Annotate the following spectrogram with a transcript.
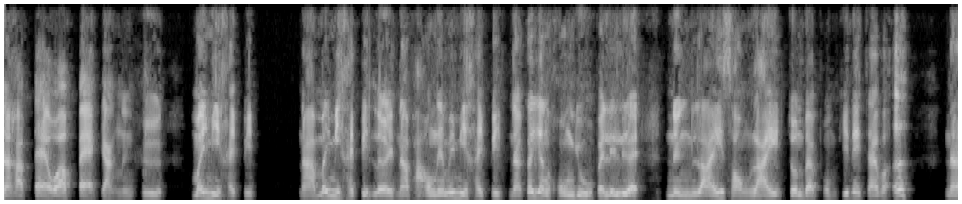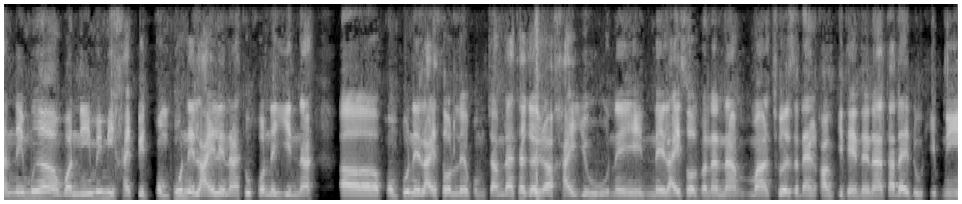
นะครับแต่ว่าแปลกอย่างหนึ่งคือไม่มีใครปิด นะไม่มีใครปิดเลยนะพระองค์นี้ไม่มีใครปิดนะก็ยังคงอยู่ไปเรื่อยๆหนึ่งไลค์สองไลค์จนแบบผมคิดในใจว่าเออนะในเมื่อวันนี้ไม่มีใครปิดผมพูดในไลฟ์เลยนะ ทุกคนได้ยินนะเอ่อผมพูดในไลฟ์สดเลยผมจำได้ถ้าเกิดว่าใครอยู่ในในไลฟ์สดวันนั้นนะมาช่วยแสดงความคิดเห็นเลยนะ ถ้าได้ดูคลิปนี้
